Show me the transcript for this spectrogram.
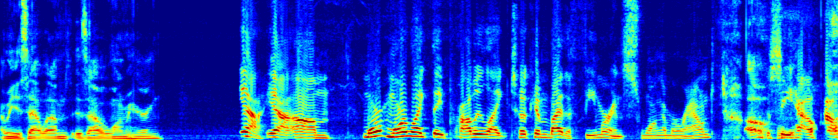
I mean, is that what I'm is that what I'm hearing? Yeah, yeah. Um, more more like they probably like took him by the femur and swung him around Oh, to see how, how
